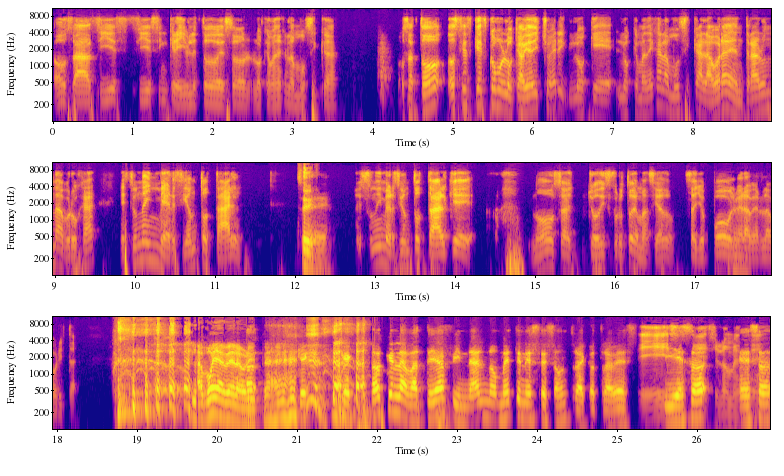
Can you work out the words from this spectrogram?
o sea, sí es, sí es increíble todo eso, lo que maneja la música. O sea, todo, o sea, es que es como lo que había dicho Eric, lo que, lo que maneja la música a la hora de entrar una bruja es una inmersión total. Sí. Es una inmersión total que, no, o sea, yo disfruto demasiado. O sea, yo puedo volver a verla ahorita. La voy a ver ahorita. Que, que creo que en la batalla final no meten ese soundtrack otra vez. Sí, Y sí, eso- sí, sí lo meten. Eso,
